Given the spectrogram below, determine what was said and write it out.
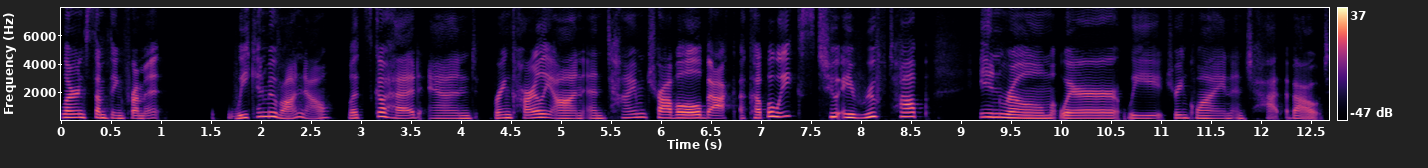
learned something from it. We can move on now. Let's go ahead and bring Carly on and time travel back a couple weeks to a rooftop in Rome where we drink wine and chat about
